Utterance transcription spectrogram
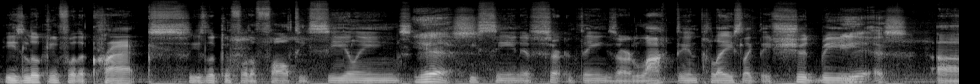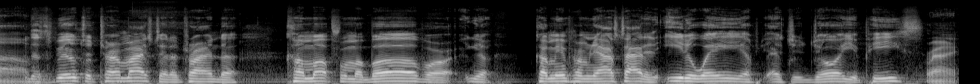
He's looking for the cracks. He's looking for the faulty ceilings. yes He's seeing if certain things are locked in place like they should be. Yes. the spiritual termites that are trying to come up from above or, you know, come in from the outside and eat away at your joy, your peace. Right.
